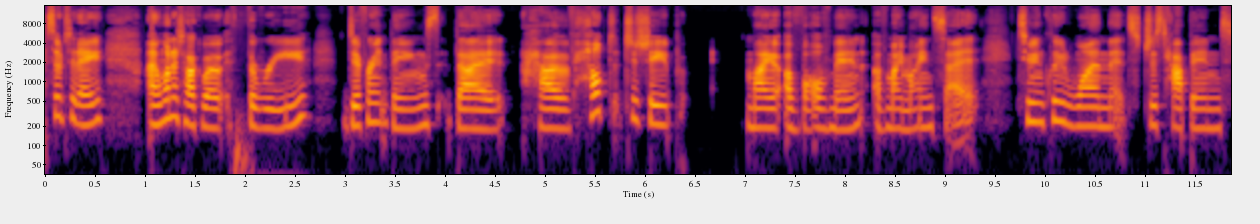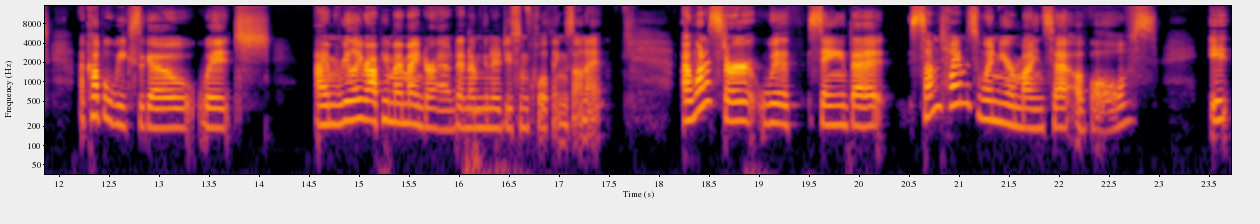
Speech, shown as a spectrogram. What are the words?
So, today I want to talk about three different things that have helped to shape my evolvement of my mindset to include one that's just happened a couple weeks ago, which I'm really wrapping my mind around and I'm going to do some cool things on it. I want to start with saying that sometimes when your mindset evolves, it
